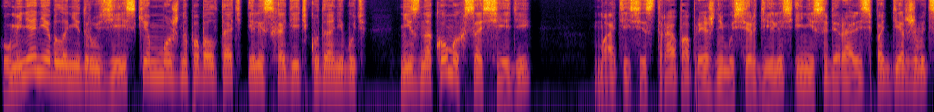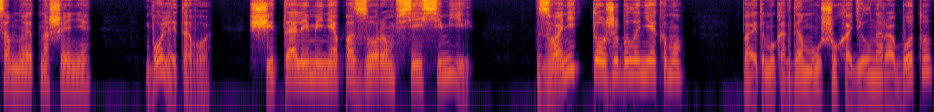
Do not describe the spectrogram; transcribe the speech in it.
У меня не было ни друзей, с кем можно поболтать или сходить куда-нибудь, ни знакомых соседей. Мать и сестра по-прежнему сердились и не собирались поддерживать со мной отношения. Более того, считали меня позором всей семьи. Звонить тоже было некому, поэтому, когда муж уходил на работу,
